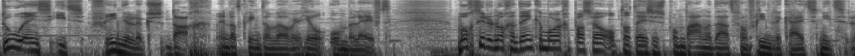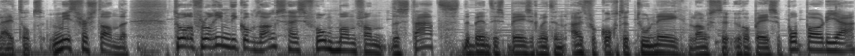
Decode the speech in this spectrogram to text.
Doe eens iets vriendelijks dag. En dat klinkt dan wel weer heel onbeleefd. Mocht u er nog aan denken, morgen pas wel op dat deze spontane daad van vriendelijkheid niet leidt tot misverstanden. Tore Floriem die komt langs. Hij is frontman van De Staat. De band is bezig met een uitverkochte tournee langs de Europese poppodia.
